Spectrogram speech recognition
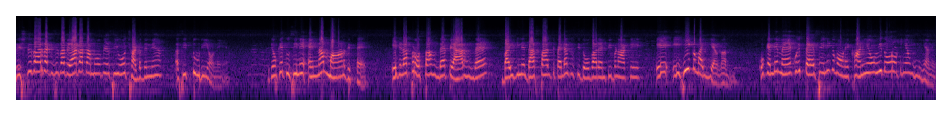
ਰਿਸ਼ਤੇਦਾਰ ਦਾ ਕਿਸੇ ਦਾ ਵਿਆਹ ਦਾ ਕੰਮ ਹੋਵੇ, ਅਸੀਂ ਉਹ ਛੱਡ ਦਿੰਨੇ ਆ ਅਸੀਂ ਧੂਰੀ ਆਉਨੇ ਆ ਕਿਉਂਕਿ ਤੁਸੀਂ ਨੇ ਇੰਨਾ ਮਾਣ ਦਿੱਤਾ ਹੈ। ਇਹ ਜਿਹੜਾ ਭਰੋਸਾ ਹੁੰਦਾ ਹੈ, ਪਿਆਰ ਹੁੰਦਾ ਹੈ, ਬਾਈ ਜੀ ਨੇ 10 ਸਾਲ ਚ ਪਹਿਲਾਂ ਤੁਸੀਂ ਦੋ ਵਾਰ ਐਮਪੀ ਬਣਾ ਕੇ, ਇਹ ਇਹੀ ਕਮਾਈ ਹੈ ਉਹਨਾਂ ਦੀ। ਉਹ ਕਹਿੰਦੇ ਮੈਂ ਕੋਈ ਪੈਸੇ ਨਹੀਂ ਕਮਾਉਣੇ, ਖਾਣੀਆਂ ਉਹੀ ਦੋ ਰੋਟੀਆਂ ਹੁੰਦੀਆਂ ਨੇ।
